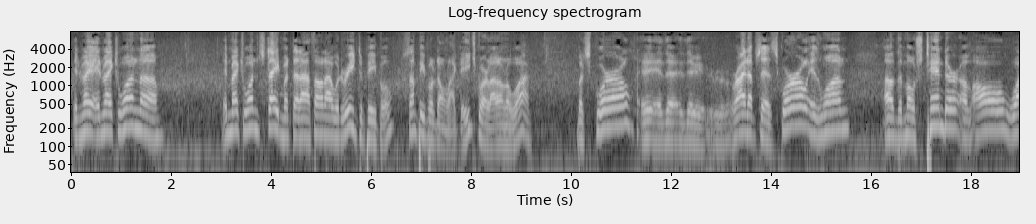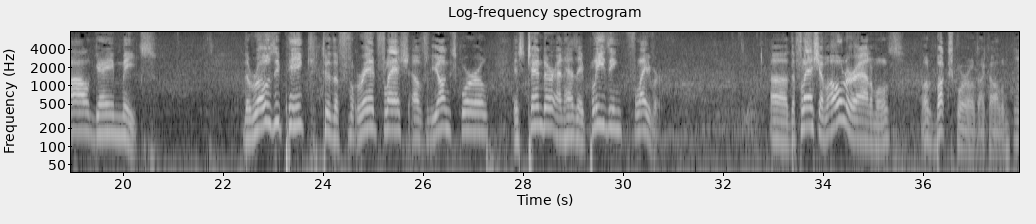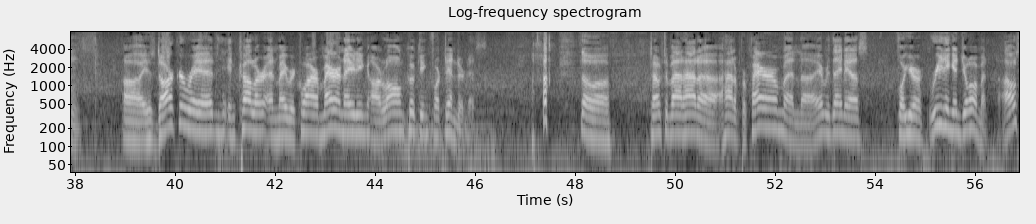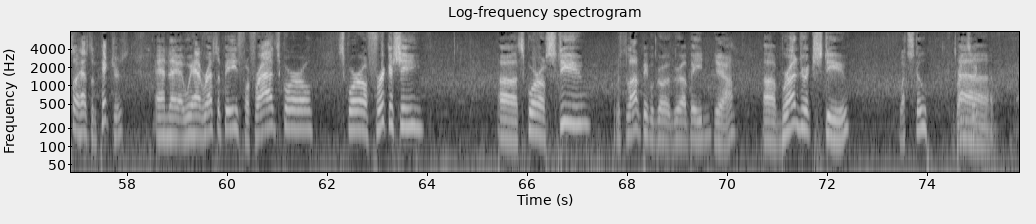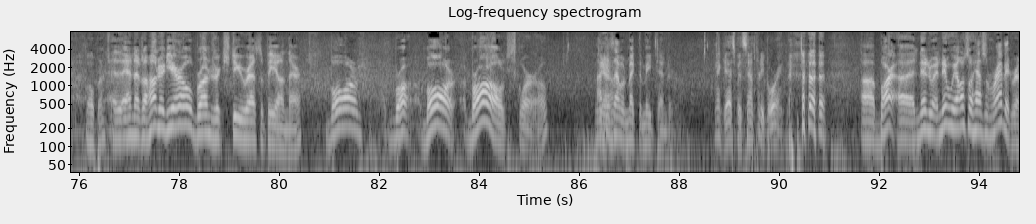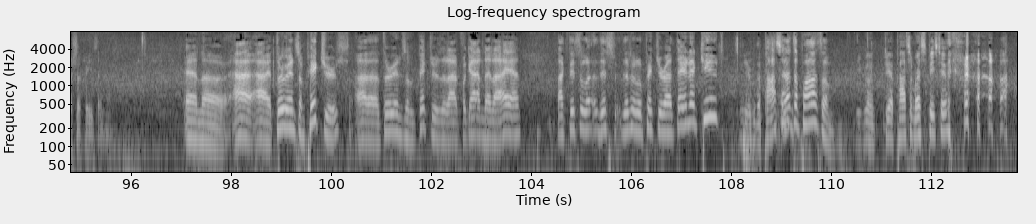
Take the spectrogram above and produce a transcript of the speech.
it may it makes one uh, it makes one statement that I thought I would read to people. Some people don't like to eat squirrel. I don't know why. But squirrel, uh, the the write up says squirrel is one of the most tender of all wild game meats. The rosy pink to the f- red flesh of young squirrel is tender and has a pleasing flavor. Uh, the flesh of older animals, well, buck squirrels, I call them, uh, is darker red in color and may require marinating or long cooking for tenderness. so, uh, talks about how to how to prepare them and uh, everything else for your reading enjoyment. I also have some pictures, and uh, we have recipes for fried squirrel, squirrel fricassee, uh, squirrel stew, which a lot of people grew, grew up eating, Yeah. uh, Brunswick stew, What stew? Brunswick. uh, Oh, Brunswick. and there's a hundred year old Brunswick stew recipe on there. Boiled, bro, boiled, broiled squirrel. I Yeah. guess that would make the meat tender. I guess, but it sounds pretty boring. Uh, bar, uh, and then and then we also have some rabbit recipes in there. And uh, I, I threw in some pictures. I threw in some pictures that I'd forgotten that I had Like this little this this little picture right there. Isn't that cute? The possum? That's a possum. You going? Do you have possum recipes too?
